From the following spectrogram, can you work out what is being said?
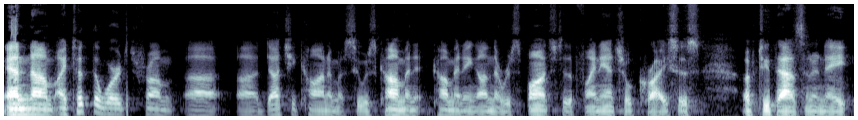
And um, I took the words from uh, a Dutch economist who was comment- commenting on the response to the financial crisis of 2008.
